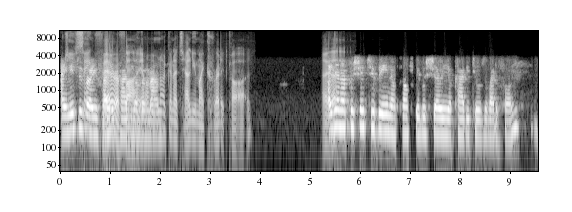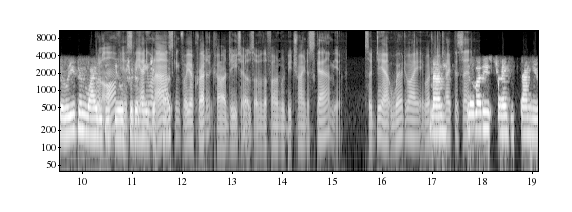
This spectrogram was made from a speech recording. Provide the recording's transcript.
I need to say verify the card number, I'm not gonna tell you my credit card. I can appreciate you being uncomfortable sharing your card details over the phone. The reason why well, we do bill through the obviously, anyone major cards. asking for your credit card details over the phone would be trying to scam you. So, dear, where do I where do I type this in? Nobody is trying to scam you.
